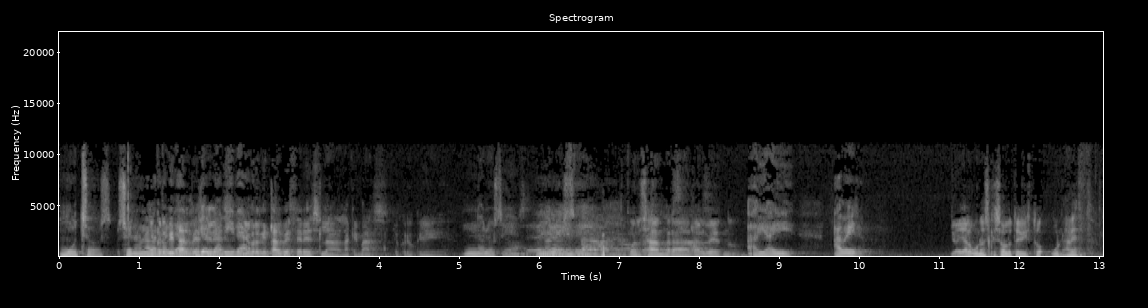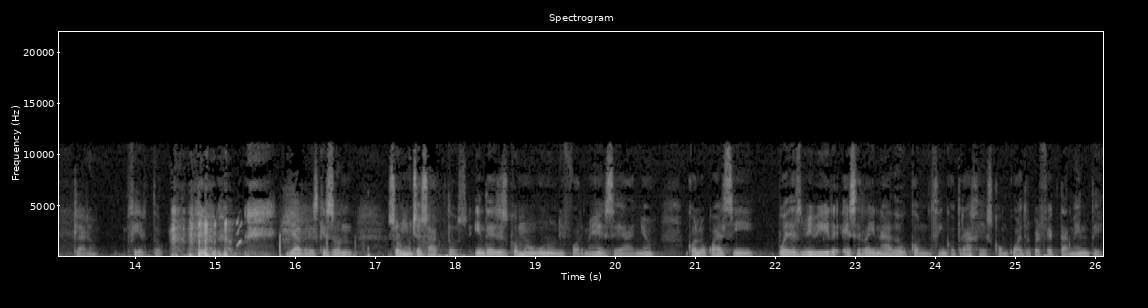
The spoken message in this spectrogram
muchos. Suena una yo creo que tal vez yo en la eres, vida yo creo que tal vez eres la, la que más. Yo creo que no lo sé. No, lo sé. con Sandra tal vez, ¿no? Ay, ay. A ver, Yo hay algunos que solo te he visto una vez. Claro, cierto. ya, pero es que son, son muchos actos y entonces es como un uniforme ese año, con lo cual sí, puedes vivir ese reinado con cinco trajes, con cuatro perfectamente.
